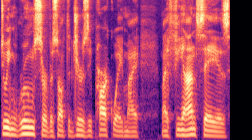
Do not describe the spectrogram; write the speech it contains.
doing room service off the Jersey Parkway. My my fiance is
